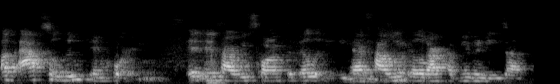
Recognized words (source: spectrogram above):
Of absolute importance. It is our responsibility. That's how we build our communities up.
